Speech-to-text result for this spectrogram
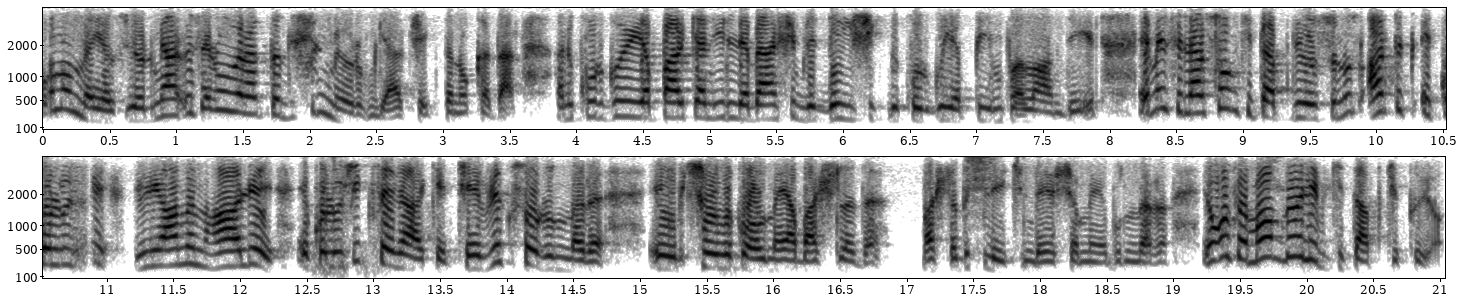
onunla yazıyorum. Yani özel olarak da düşünmüyorum gerçekten o kadar. Hani kurguyu yaparken ille ben şimdi değişik bir kurgu yapayım falan değil. E mesela son kitap diyorsunuz artık ekoloji, dünyanın hali, ekolojik felaket, çevre sorunları e, çığlık olmaya başladı. Başladık bile içinde yaşamaya bunların. E o zaman böyle bir kitap çıkıyor.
